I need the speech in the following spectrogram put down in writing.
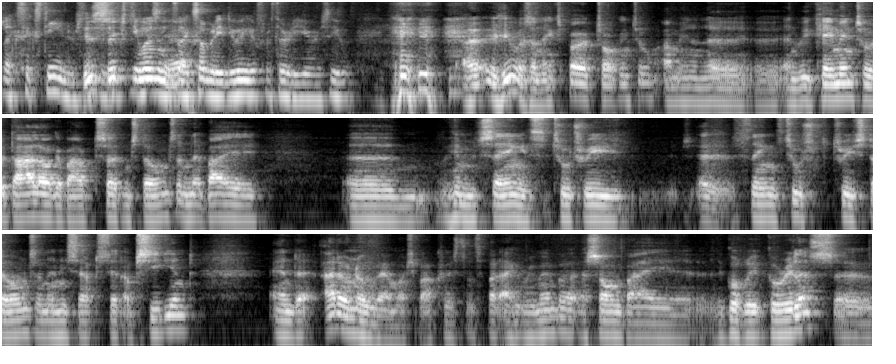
like 16 or something. 16, He wasn't yeah. like somebody doing it for 30 years. He, Uh, he was an expert talking to. I mean, uh, uh, and we came into a dialogue about certain stones, and by um, him saying it's two, three uh, things, two, three stones, and then he said, said obsidian. And uh, I don't know very much about crystals, but I remember a song by uh, the Gor- Gorillaz uh,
